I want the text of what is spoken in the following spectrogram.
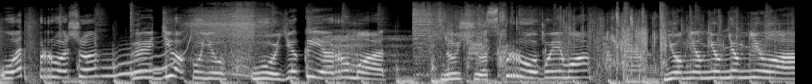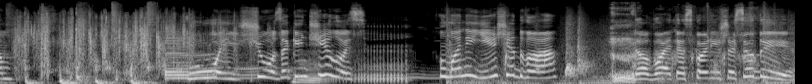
От, прошу. Е, дякую. Ой, який аромат. Ну що, спробуємо. Ням-ням-ням-ням-ням. Ой, що, закінчилось? У мене є ще два. Давайте скоріше сюди.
